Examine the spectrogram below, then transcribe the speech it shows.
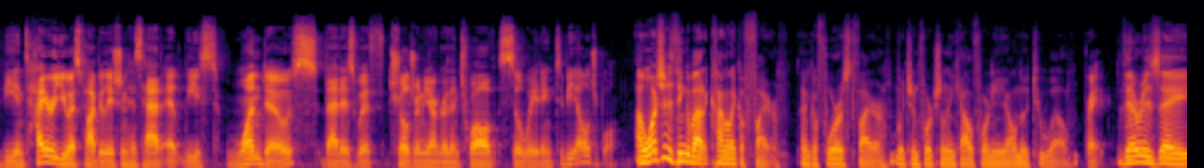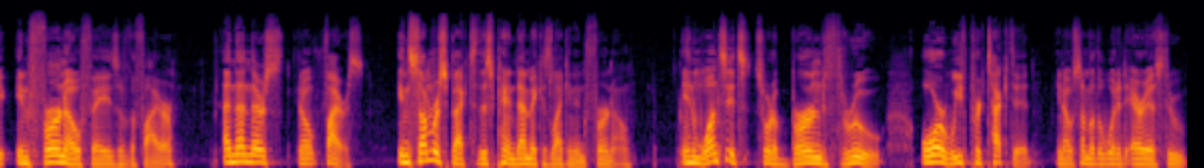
the entire US population has had at least one dose. That is, with children younger than 12 still waiting to be eligible. I want you to think about it kind of like a fire, like a forest fire, which unfortunately in California, you all know too well. Right. There is a inferno phase of the fire, and then there's, you know, fires. In some respects, this pandemic is like an inferno. And once it's sort of burned through, or we've protected, you know, some of the wooded areas through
